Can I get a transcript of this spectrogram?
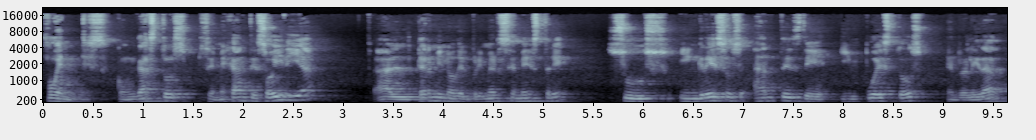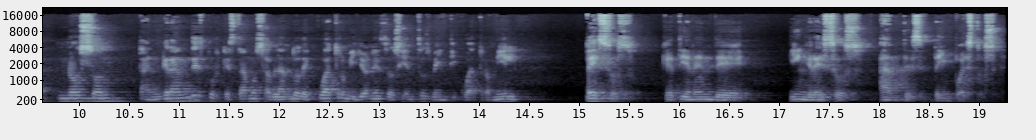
fuentes con gastos semejantes. Hoy día, al término del primer semestre, sus ingresos antes de impuestos en realidad no son tan grandes porque estamos hablando de 4.224.000 pesos que tienen de ingresos antes de impuestos.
